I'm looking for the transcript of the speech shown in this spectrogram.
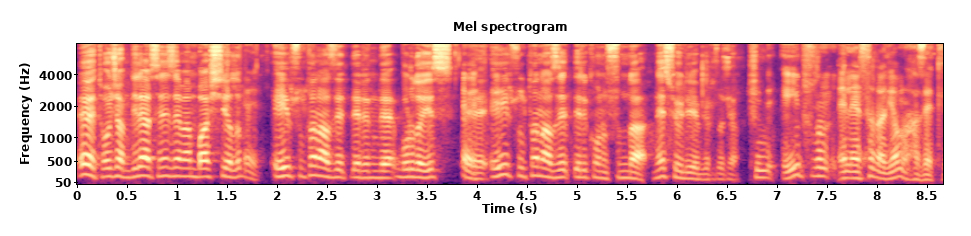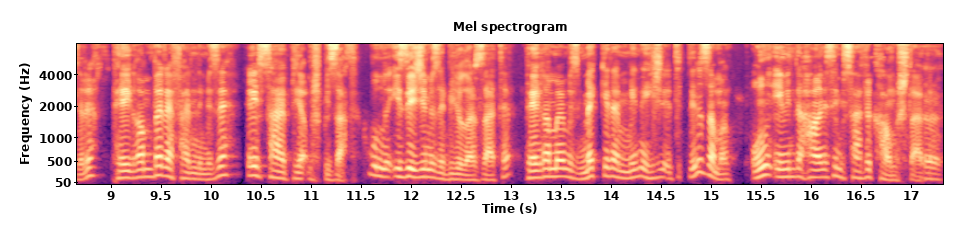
Evet hocam dilerseniz hemen başlayalım. Evet. Eyüp Sultan Hazretleri'nde buradayız. Evet. Ee, Eyüp Sultan Hazretleri konusunda ne söyleyebiliriz hocam? Şimdi Eyüp Sultan El Ensar Radıyallahu anh Hazretleri Peygamber Efendimiz'e ev sahipliği yapmış bir zat. Bunu izleyicimiz de biliyorlar zaten. Peygamberimiz Mekke'den Medine'ye hicret ettikleri zaman onun evinde hanesi misafir kalmışlardı. Evet.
